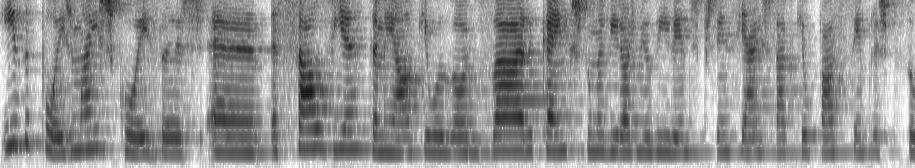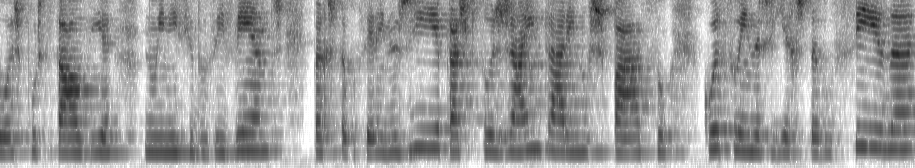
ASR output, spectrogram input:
E depois, mais coisas, uh, a sálvia também é algo que eu adoro usar. Quem costuma vir aos meus eventos presenciais sabe que eu passo sempre as pessoas por sálvia no início dos eventos, para restabelecer a energia, para as pessoas já entrarem no espaço com a sua energia restabelecida,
